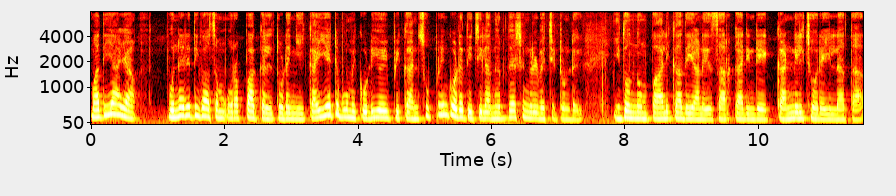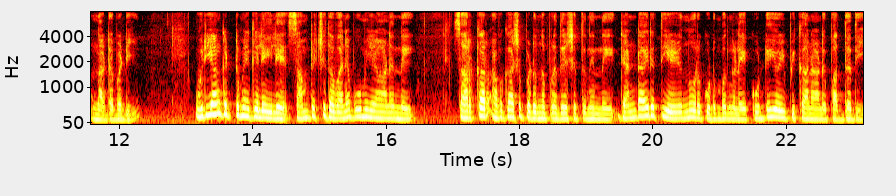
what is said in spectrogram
മതിയായ പുനരധിവാസം ഉറപ്പാക്കൽ തുടങ്ങി കയ്യേറ്റ ഭൂമി കുടിയൊഴിപ്പിക്കാൻ സുപ്രീം കോടതി ചില നിർദ്ദേശങ്ങൾ വെച്ചിട്ടുണ്ട്. ഇതൊന്നും പാലിക്കാതെയാണ് സർക്കാരിന്റെ കണ്ണിൽ ചോരയില്ലാത്ത നടപടി. ഉരിയാങ്കട്ട് മേഖലയിലെ സംരക്ഷിത വനഭൂമിയാണെന്ന് സർക്കാർ അവകാശപ്പെടുന്ന പ്രദേശത്ത് നിന്ന് രണ്ടായിരത്തി എഴുന്നൂറ് കുടുംബങ്ങളെ കുടിയൊഴിപ്പിക്കാനാണ് പദ്ധതി.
